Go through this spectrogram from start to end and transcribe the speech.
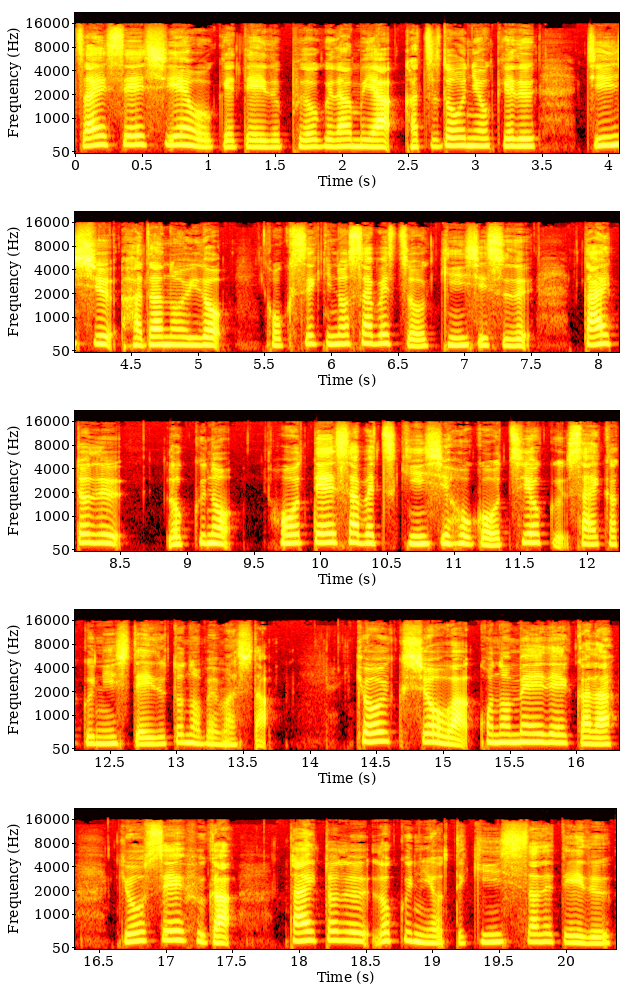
財政支援を受けているプログラムや活動における人種、肌の色、国籍の差別を禁止するタイトル6の法定差別禁止保護を強く再確認していると述べました。教育省はこの命令から行政府がタイトル6によって禁止されている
